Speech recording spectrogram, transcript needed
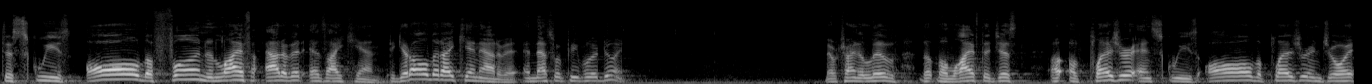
to squeeze all the fun and life out of it as I can, to get all that I can out of it. And that's what people are doing. They're trying to live the, the life that just uh, of pleasure and squeeze all the pleasure and joy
